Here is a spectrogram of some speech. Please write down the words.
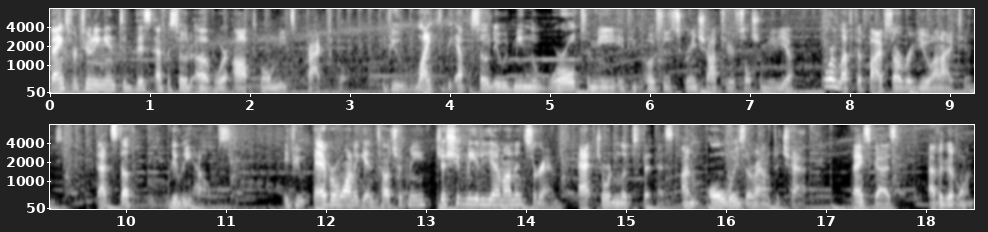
Thanks for tuning in to this episode of Where Optimal Meets Practical. If you liked the episode, it would mean the world to me if you posted a screenshot to your social media or left a five star review on iTunes. That stuff really helps. If you ever want to get in touch with me, just shoot me a DM on Instagram at Jordan Lips Fitness. I'm always around to chat. Thanks, guys. Have a good one.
